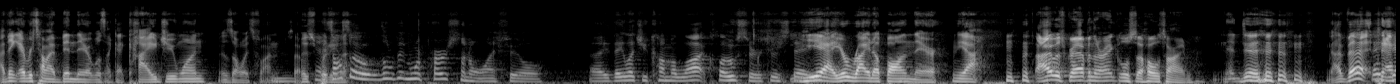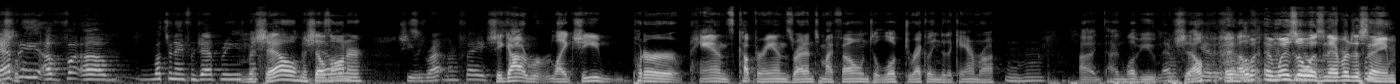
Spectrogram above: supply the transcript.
I think every time I've been there, it was like a kaiju one. It was always fun. So It's Yeah, it's also a little bit more personal. I feel uh, they let you come a lot closer to the stage. yeah, you're right up on there. Yeah, I was grabbing their ankles the whole time. I bet. Hey. Japanese. Uh, uh, what's her name from Japanese? Michelle, Michelle's on her. She was right in my face. She got like she put her hands, cupped her hands right onto my phone to look directly into the camera. Mm-hmm. Uh, I love you, Never Michelle. And, I love- and Winslow was never the same.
